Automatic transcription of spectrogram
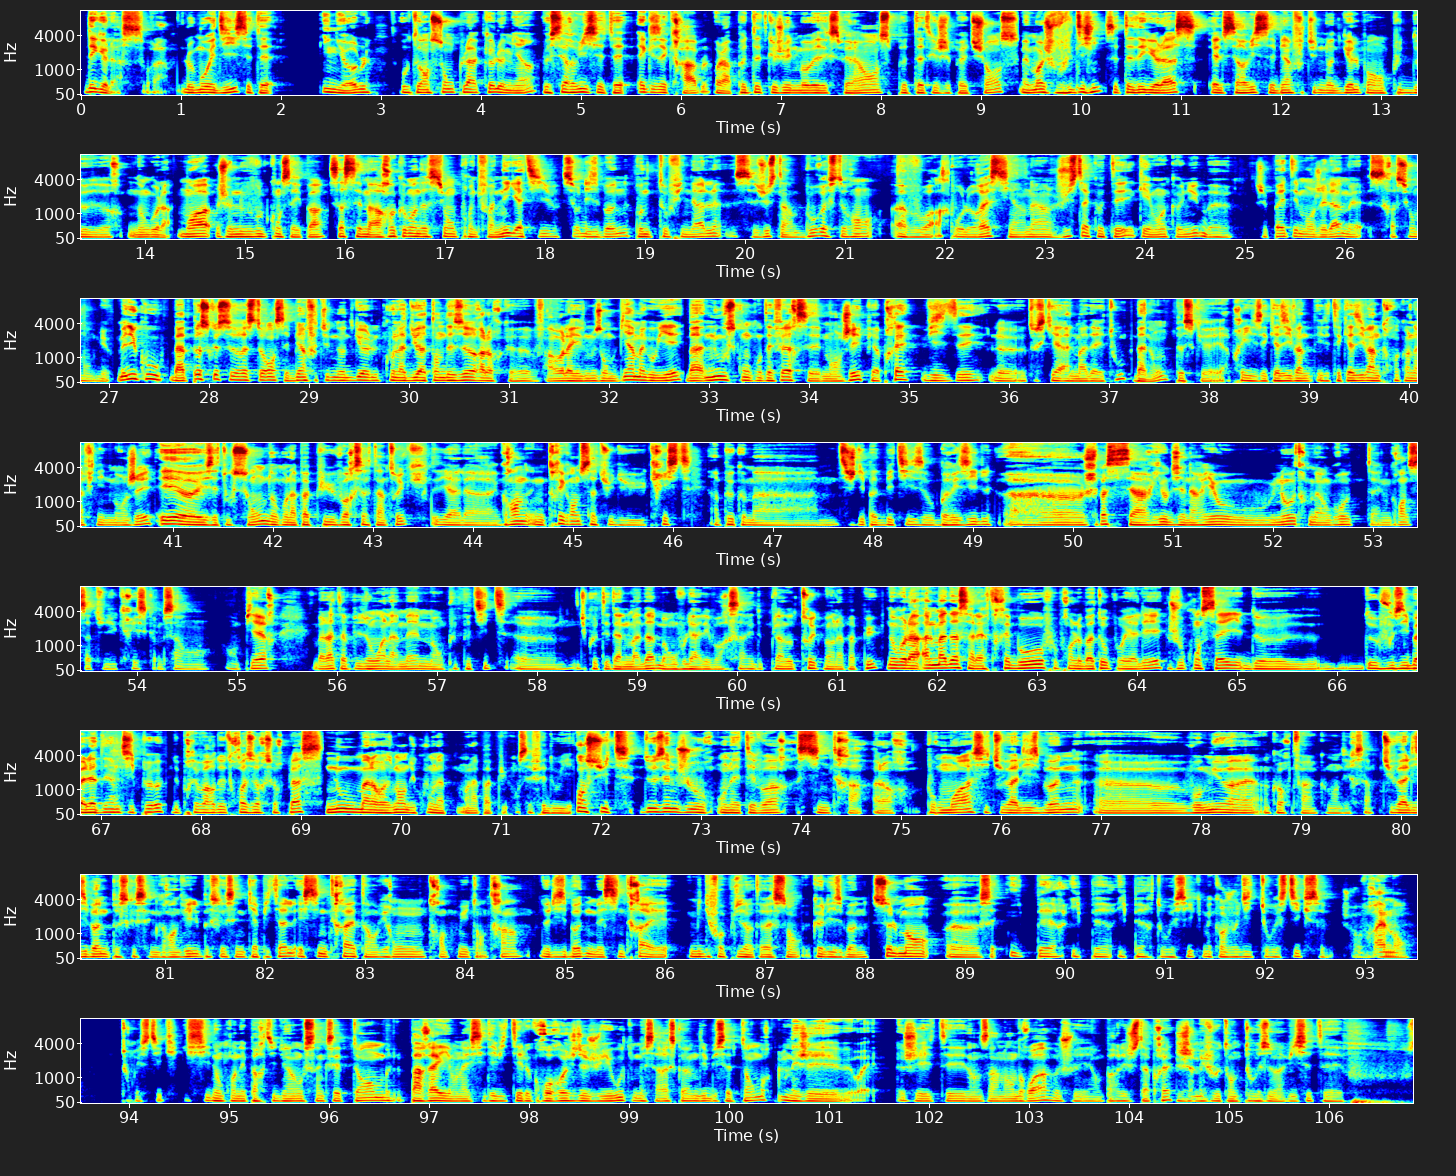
Dégueulasse, voilà. Le mot est dit, c'était ignoble, autant son plat que le mien. Le service était exécrable. Voilà, peut-être que j'ai eu une mauvaise expérience, peut-être que j'ai pas eu de chance, mais moi je vous le dis, c'était dégueulasse et le service s'est bien foutu de notre gueule pendant plus de deux heures. Donc voilà, moi je ne vous le conseille pas. Ça c'est ma recommandation pour une fois négative sur Lisbonne. Ponto final, c'est juste un beau restaurant à voir. Pour le reste, il y en a un juste à côté qui est moins connu, bah j'ai pas été manger là, mais ce sera sûrement mieux. Mais du coup, bah parce que ce restaurant s'est bien foutu de notre gueule, qu'on a dû attendre des heures alors que, enfin voilà, ils nous ont bien magouillé. Bah nous, ce qu'on comptait faire, c'est manger, puis après visiter le tout ce qui est Almada et tout. Bah non, parce que après il était quasi 20, il était quasi 23 quand on a fini de manger et euh, il était tout sombre, donc on n'a pas pu voir certains trucs. Il y a la grande, une très grande statue du Christ, un peu comme à, si je dis pas de bêtises, au Brésil. Euh, je sais pas si c'est à Rio de Janeiro ou une autre, mais en gros, t'as une grande statue du Christ comme ça en en pierre, bah là t'as plus ou moins la même en plus petite euh, du côté d'Almada. Bah on voulait aller voir ça et de plein d'autres trucs, mais on n'a pas pu. Donc voilà, Almada ça a l'air très beau, faut prendre le bateau pour y aller. Je vous conseille de de vous y balader un petit peu, de prévoir 2-3 heures sur place. Nous malheureusement du coup on n'a pas pu, on s'est fait douiller. Ensuite deuxième jour, on a été voir Sintra. Alors pour moi, si tu vas à Lisbonne, euh, vaut mieux encore, enfin comment dire ça? Tu vas à Lisbonne parce que c'est une grande ville, parce que c'est une capitale, et Sintra est à environ 30 minutes en train de Lisbonne, mais Sintra Est mille fois plus intéressant que Lisbonne. Seulement, euh, c'est hyper, hyper, hyper touristique. Mais quand je dis touristique, c'est genre vraiment touristique. Ici, donc, on est parti du 1 au 5 septembre. Pareil, on a essayé d'éviter le gros rush de juillet-août, mais ça reste quand même début septembre. Mais j'ai, ouais, j'ai été dans un endroit, je vais en parler juste après. J'ai jamais vu autant de touristes de ma vie, c'était,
